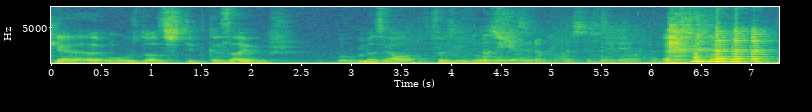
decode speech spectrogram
que era os doces tipo caseiros. Mas ela fazia Não doces. digas o nome, porque as pessoas não irem lá também.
